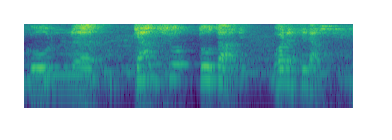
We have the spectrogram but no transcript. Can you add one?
con eh, calcio totale. Buona serata.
